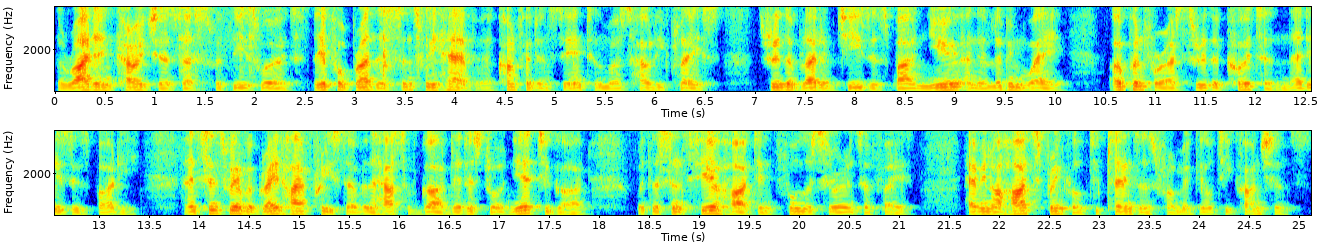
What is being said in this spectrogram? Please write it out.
The writer encourages us with these words Therefore, brothers, since we have a confidence to enter the most holy place through the blood of Jesus by a new and a living way, open for us through the curtain that is his body, and since we have a great high priest over the house of God, let us draw near to God with a sincere heart in full assurance of faith, having our hearts sprinkled to cleanse us from a guilty conscience,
